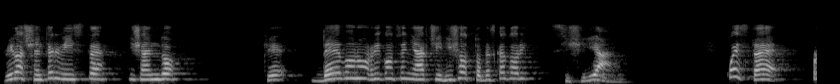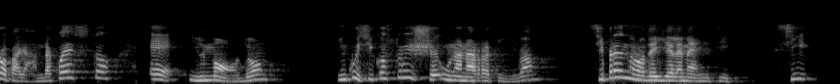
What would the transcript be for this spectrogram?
Rilascia interviste dicendo che devono riconsegnarci 18 pescatori siciliani. Questa è propaganda, questo è il modo in cui si costruisce una narrativa, si prendono degli elementi, si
